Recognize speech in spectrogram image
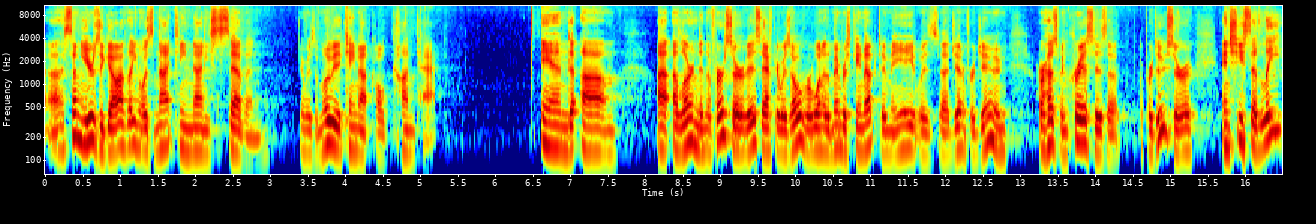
Uh, some years ago, I think it was 1997, there was a movie that came out called Contact. And um, I, I, learned in the first service, after it was over, one of the members came up to me. It was uh, Jennifer June. Her husband, Chris, is a, a producer. And she said, Lee,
